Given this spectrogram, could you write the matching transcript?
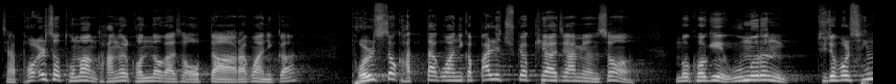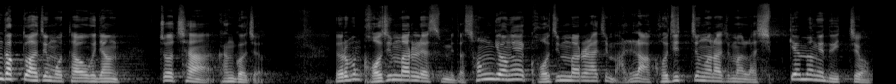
자, 벌써 도망 강을 건너가서 없다라고 하니까 벌써 갔다고 하니까 빨리 추격해야지 하면서 뭐 거기 우물은 뒤져볼 생각도 하지 못하고 그냥 쫓아간 거죠. 여러분 거짓말을 했습니다. 성경에 거짓말을 하지 말라, 거짓 증언하지 말라. 10계명에도 있죠.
